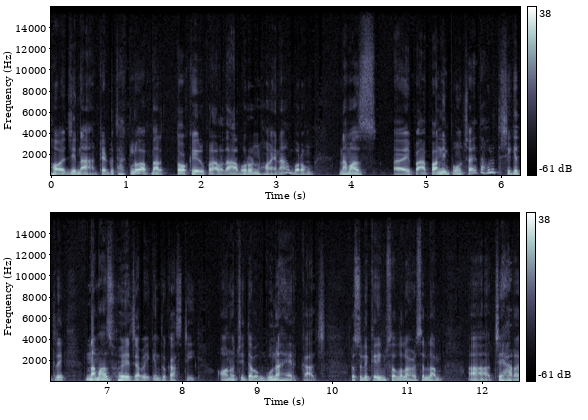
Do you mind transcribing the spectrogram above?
হয় যে না ট্যাটু থাকলেও আপনার ত্বকের উপর আলাদা আবরণ হয় না, বরং নামাজ পানি পৌঁছায়, তাহলে তো সেক্ষেত্রে নামাজ হয়ে যাবে, কিন্তু কাজটি অনুচিত এবং গুনাহের কাজ। রসুল করিম সাল্লাহ সাল্লাম চেহারা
